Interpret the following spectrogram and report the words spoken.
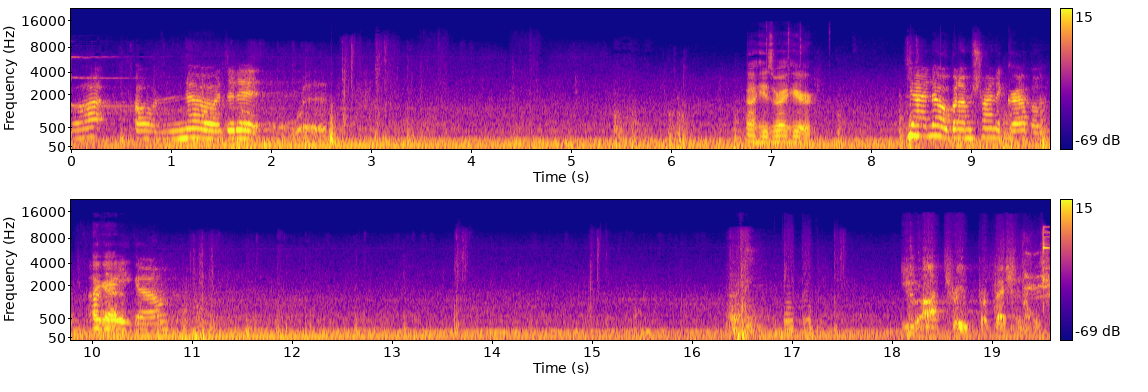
What? Oh no! Did it? With Oh, he's right here. Yeah, I know, but I'm trying to grab him. Oh, there it. you go. You are true professionals.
